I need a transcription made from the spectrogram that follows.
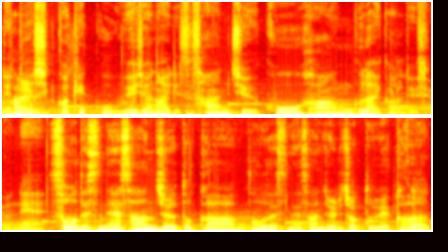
て確か結構上じゃないです、30後半ぐらいからですよね。そうですね。30とかそうですね。30よりちょっと上か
